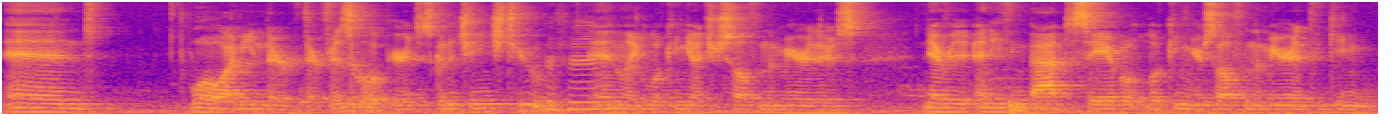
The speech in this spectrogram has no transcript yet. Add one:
and well, I mean, their their physical appearance is going to change too. Mm-hmm. And like looking at yourself in the mirror, there's never anything bad to say about looking yourself in the mirror and thinking,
